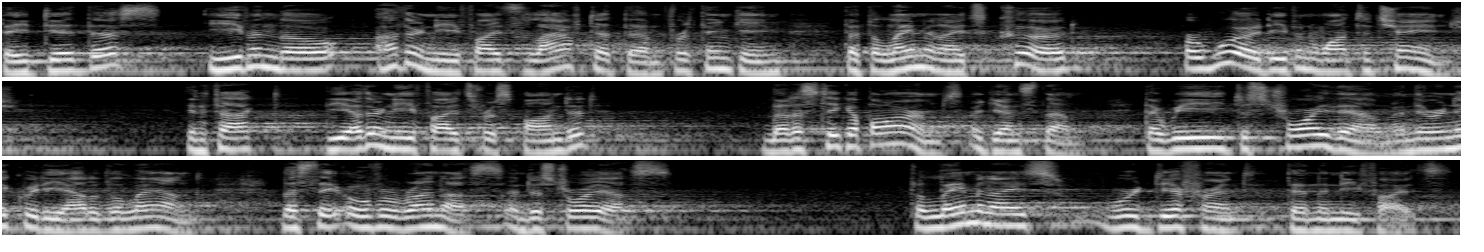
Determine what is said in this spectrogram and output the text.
They did this even though other Nephites laughed at them for thinking that the Lamanites could or would even want to change. In fact, the other Nephites responded, Let us take up arms against them, that we destroy them and their iniquity out of the land. lest they overrun us and destroy us. The Lamanites were different than the Nephites,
